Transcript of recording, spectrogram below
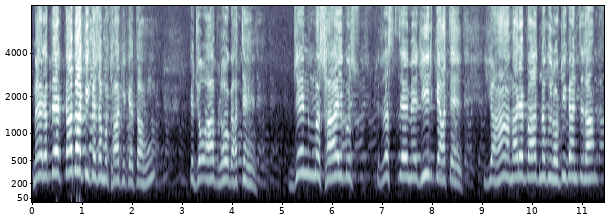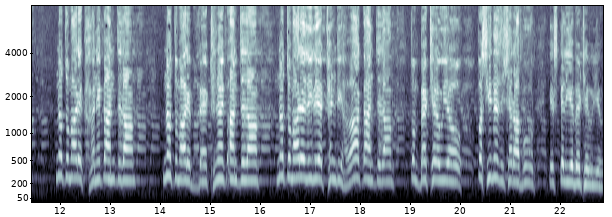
میں رب کعبہ کی قسم اٹھا کے کہتا ہوں کہ جو آپ لوگ آتے ہیں، جن مصائب رستے میں جیل کے آتے ہیں، یہاں ہمارے پاس نہ کوئی روٹی کا انتظام، نہ تمہارے کھانے کا انتظام، نہ تمہارے بیٹھنے کا انتظام، نہ تمہارے لیے ٹھنڈی ہوا کا انتظام۔ تم بیٹھے ہوئے ہو پسینے سے شرابور اس کے لیے بیٹھے ہوئے ہو۔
